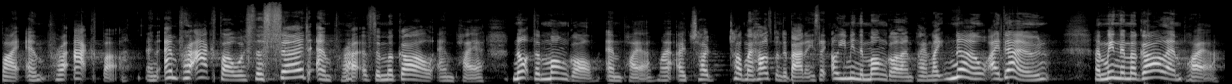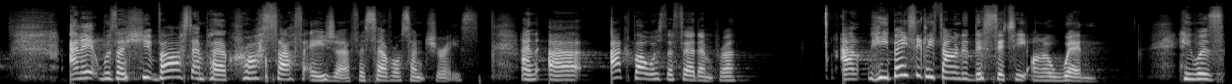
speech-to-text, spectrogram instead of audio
by Emperor Akbar. And Emperor Akbar was the third emperor of the Mughal Empire, not the Mongol Empire. My, I t- told my husband about it. He's like, Oh, you mean the Mongol Empire? I'm like, No, I don't. I mean the Mughal Empire. And it was a vast empire across South Asia for several centuries. And uh, Akbar was the third emperor. And he basically founded this city on a whim. He was,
